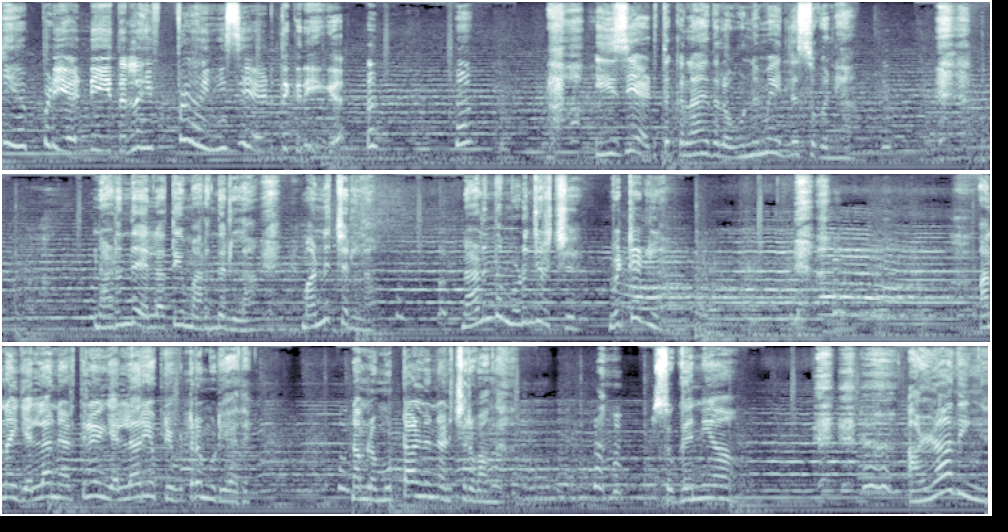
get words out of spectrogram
எப்படி அண்ணி இதெல்லாம் இவ்வளவு ஈஸியா எடுத்துக்கிறீங்க? ஈஸியா எடுத்துக்கலாம். இதுல ஒண்ணுமே இல்ல சுகன்யா. நடந்த எல்லாத்தையும் மறந்துடலாம். மன்னிச்சிடலாம். நடந்து முடிஞ்சிருச்சு. விட்டுடலாம். ஆனா எல்லா நேரத்திலயும் எல்லாரையும் அப்படி விட்டுற முடியாது. நம்மள முட்டாள்னு நினைச்சிருவாங்க. சுகன்யா அழாதீங்க.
